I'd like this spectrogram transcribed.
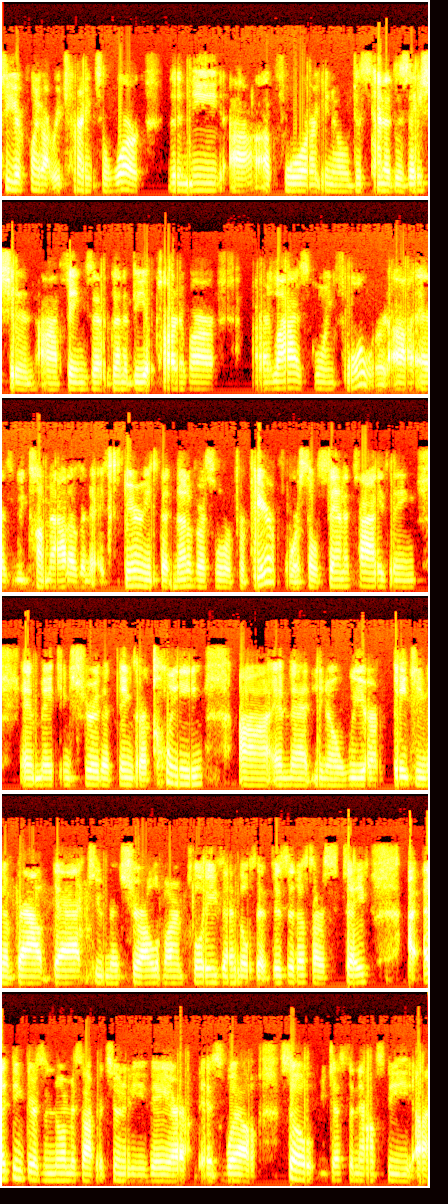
to your point about returning to work, the need uh, for, you know, the sanitization uh, things that are going to be a part of our our lives going forward uh, as we come out of an experience that none of us were prepared for. So sanitizing and making sure that things are clean uh, and that you know we are thinking about that to make sure all of our employees and those that visit us are safe. I, I think there's enormous opportunity there as well. So we just announced the uh,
